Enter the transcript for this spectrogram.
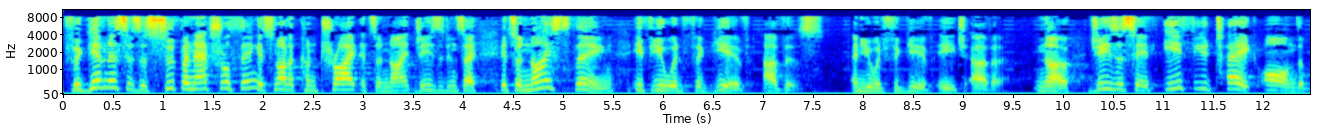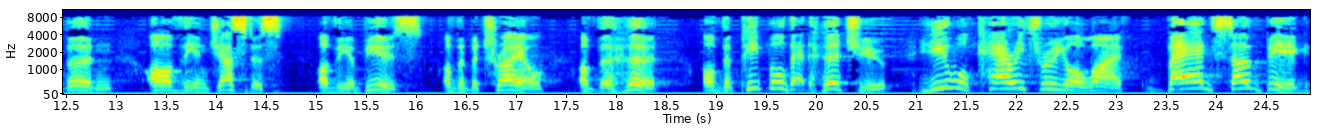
Forgiveness is a supernatural thing. It's not a contrite, it's a nice, Jesus didn't say, it's a nice thing if you would forgive others and you would forgive each other. No, Jesus said, if you take on the burden of the injustice, of the abuse, of the betrayal, of the hurt, of the people that hurt you, you will carry through your life bags so big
